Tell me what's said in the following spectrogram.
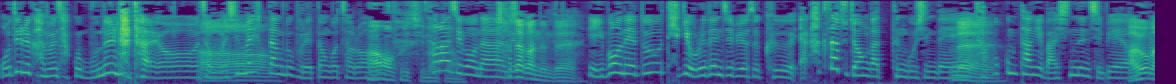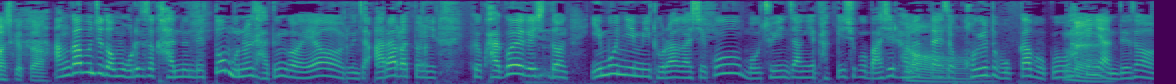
어디를 가면 자꾸 문을 닫아요. 정말 아. 신메식당도 그랬던 것처럼 아, 어, 그렇지, 사라지거나 찾아갔는데 이번에도 되게 오래된 집이어서 그 학사 주점 같은 곳인데 네. 닭볶음탕이 맛있는 집이에요. 아유 맛있겠다. 안 가본 지 너무 오래돼서 갔는데 또 문을 닫은 거예요. 그리고 이제 알아봤더니 그 과거에 계시던 이모님이 돌아가시고 뭐 주인장이 바뀌시고 맛이 변했다 해서 어. 거기도 못 가보고 네. 확인이 안 돼서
